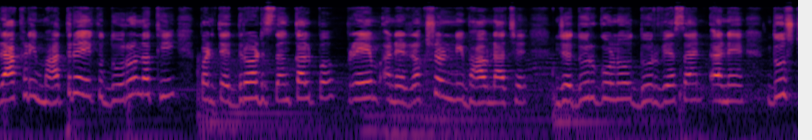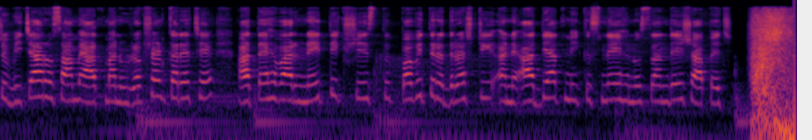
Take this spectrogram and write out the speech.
રાખડી માત્ર એક દોરો નથી, પણ તે દ્રઢ સંકલ્પ, પ્રેમ અને રક્ષણની ભાવના છે, જે દુર્ગુણો, દુર્વ્યસન અને દુષ્ટ વિચારો સામે આત્માનું રક્ષણ કરે છે. આ તહેવાર નૈતિક શિસ્ત, પવિત્ર દ્રષ્ટિ અને આધ્યાત્મિક સ્નેહનો સંદેશ આપે છે.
